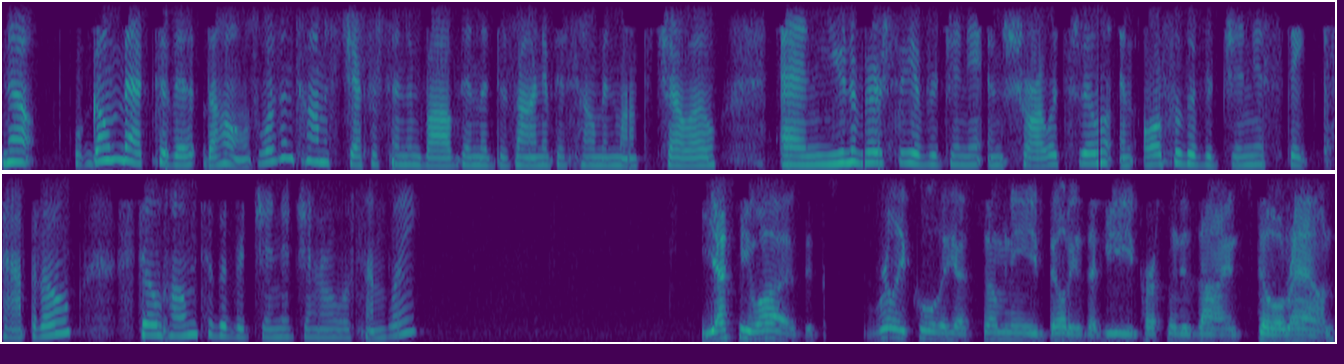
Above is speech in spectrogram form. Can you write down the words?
Now, going back to the the homes, wasn't Thomas Jefferson involved in the design of his home in Monticello, and University of Virginia in Charlottesville, and also the Virginia State Capitol, still home to the Virginia General Assembly? Yes, he was. It's really cool that he has so many buildings that he personally designed still around.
